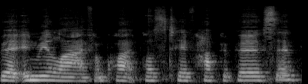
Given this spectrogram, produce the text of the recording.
but in real life I'm quite a positive, happy person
